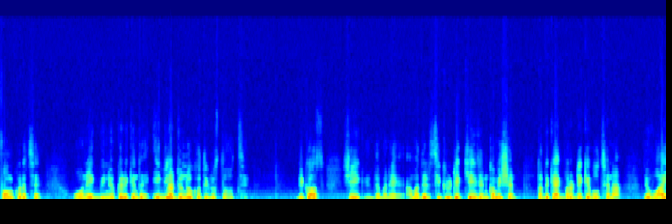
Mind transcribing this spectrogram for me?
ফল করেছে, অনেক বিনিয়োগকারী কিন্তু এগুলার জন্য ক্ষতিগ্রস্ত হচ্ছে। বিকজ সেই মানে আমাদের সিকিউরিটি এক্সচেঞ্জ অ্যান্ড কমিশন তাদেরকে একবারও ডেকে বলছে না যে ওয়াই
